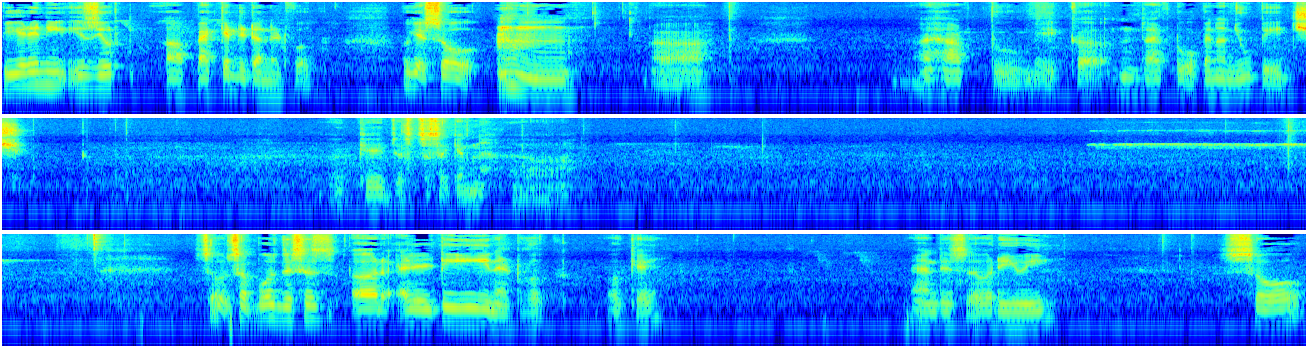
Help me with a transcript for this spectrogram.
PDN is your uh, packet data network. Okay so uh, I have to make a, I have to open a new page. Okay just a second. Uh, so suppose this is our LTE network okay? And this is our UE so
